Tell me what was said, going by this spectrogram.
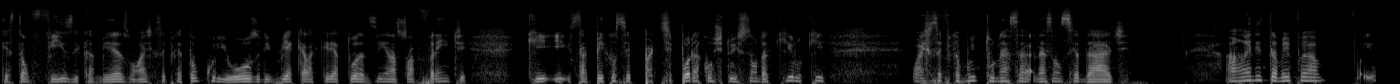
questão física mesmo. Eu acho que você fica tão curioso de ver aquela criaturazinha na sua frente que, e saber que você participou da constituição daquilo que eu acho que você fica muito nessa, nessa ansiedade. A Anne também foi, a, foi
